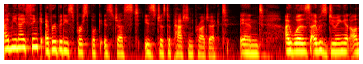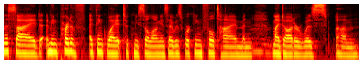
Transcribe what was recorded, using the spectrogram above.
I mean, I think everybody's first book is just is just a passion project, and I was I was doing it on the side. I mean, part of I think why it took me so long is I was working full time, and my daughter was um,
